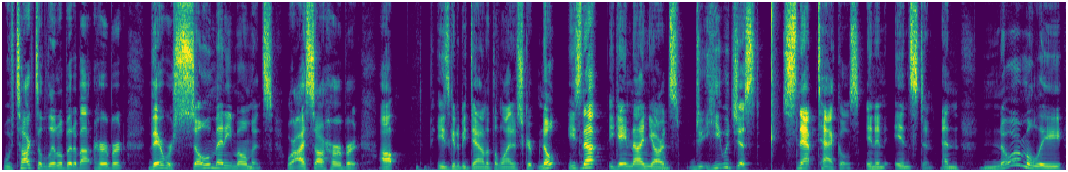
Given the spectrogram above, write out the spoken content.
We've talked a little bit about Herbert. There were so many moments where I saw Herbert up. He's going to be down at the line of script. Nope, he's not. He gained nine yards. He would just snap tackles in an instant. And normally,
